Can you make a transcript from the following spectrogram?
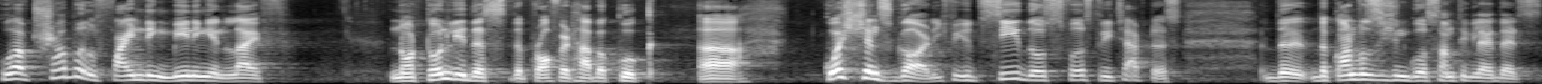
who have trouble finding meaning in life. Not only this, the prophet Habakkuk uh, questions God. If you see those first three chapters, the, the conversation goes something like this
